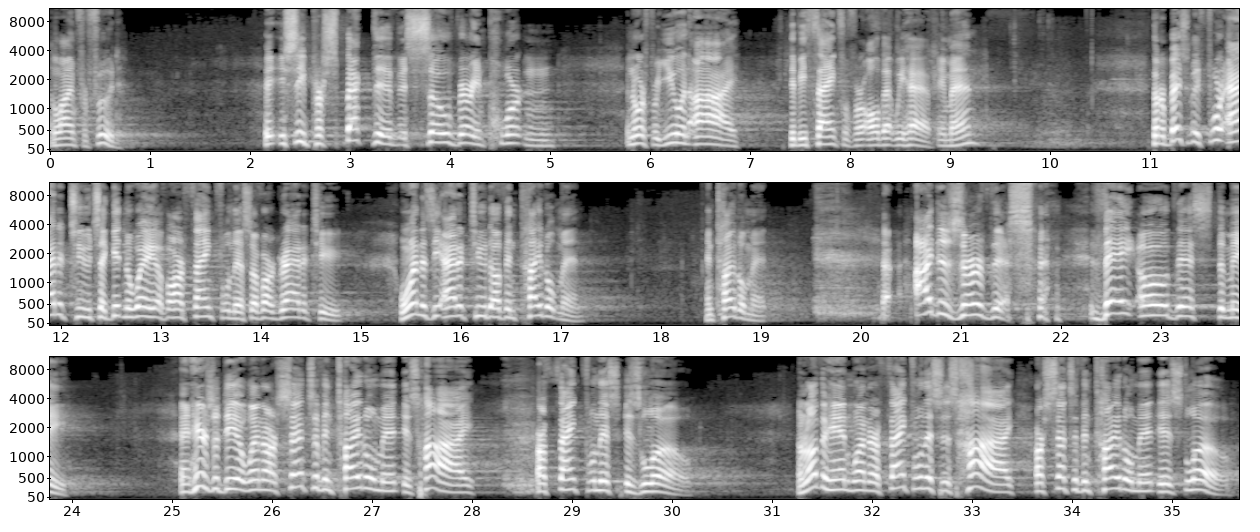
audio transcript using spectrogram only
in line for food. You see, perspective is so very important in order for you and I to be thankful for all that we have. Amen? There are basically four attitudes that get in the way of our thankfulness, of our gratitude. One is the attitude of entitlement. Entitlement. I deserve this. they owe this to me. And here's the deal when our sense of entitlement is high, our thankfulness is low. On the other hand, when our thankfulness is high, our sense of entitlement is low.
